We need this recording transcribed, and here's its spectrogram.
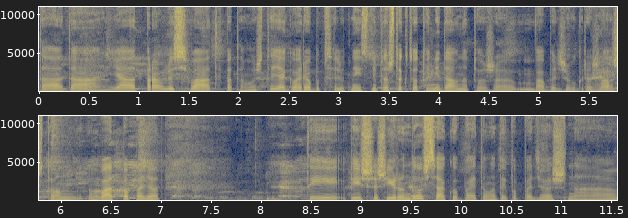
Да, да, я отправлюсь в ад, потому что я говорю об абсолютной истине, потому что кто-то недавно тоже Бабаджи угрожал, что он в ад попадет. Ты пишешь ерунду всякую, поэтому ты попадешь на,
